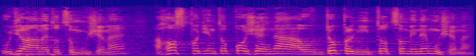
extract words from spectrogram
uděláme to, co můžeme a hospodin to požehná a doplní to, co my nemůžeme.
